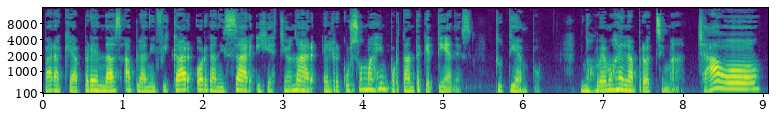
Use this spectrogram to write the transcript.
para que aprendas a planificar, organizar y gestionar el recurso más importante que tienes, tu tiempo. Nos vemos en la próxima. ¡Chao!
